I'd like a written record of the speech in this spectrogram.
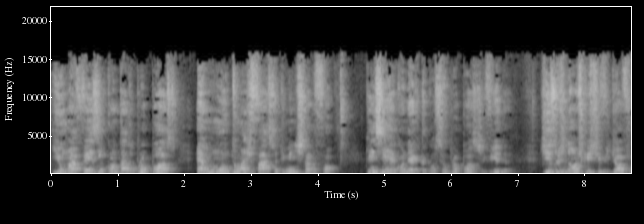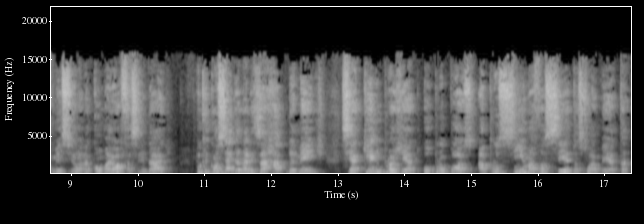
E uma vez encontrado o propósito, é muito mais fácil administrar o foco. Quem se reconecta com seu propósito de vida diz os nãos que Steve Jobs menciona com maior facilidade, porque consegue analisar rapidamente se aquele projeto ou propósito aproxima você da sua meta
